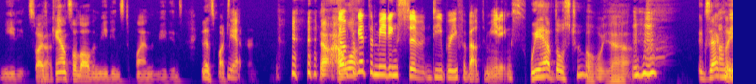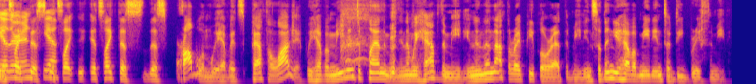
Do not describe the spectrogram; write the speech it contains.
meetings. So I've canceled all the meetings to plan the meetings, and it's much Yeah. better. Now, Don't long? forget the meetings to debrief about the meetings. We have those too. oh yeah. Mhm. Exactly. It's like end, this. yeah. It's like it's like this this problem we have. It's pathologic. We have a meeting to plan the meeting, then we have the meeting, and then not the right people are at the meeting. So then you have a meeting to debrief the meeting.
